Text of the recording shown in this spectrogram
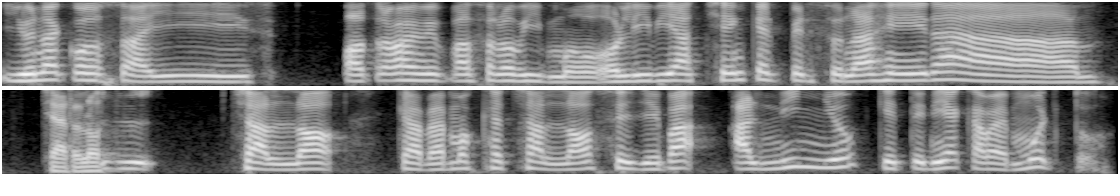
y una cosa, y otra vez me pasa lo mismo. Olivia Chen, que el personaje era. Charlotte. Charlotte. Que vemos que Charlotte se lleva al niño que tenía que haber muerto.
